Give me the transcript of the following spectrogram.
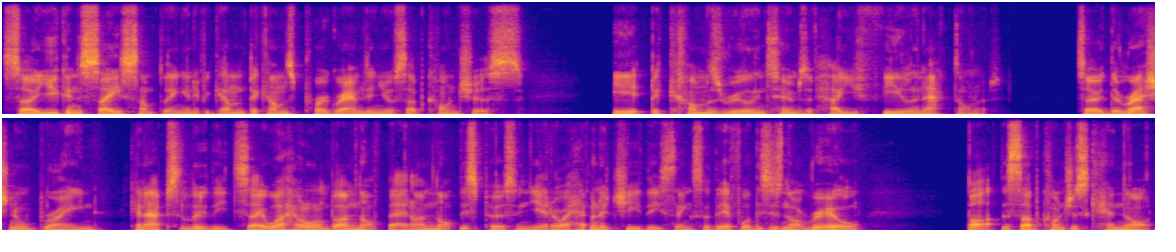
So you can say something, and if it becomes programmed in your subconscious, it becomes real in terms of how you feel and act on it. So the rational brain can absolutely say, well, hold on, but I'm not that. I'm not this person yet, or I haven't achieved these things. So therefore, this is not real. But the subconscious cannot.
